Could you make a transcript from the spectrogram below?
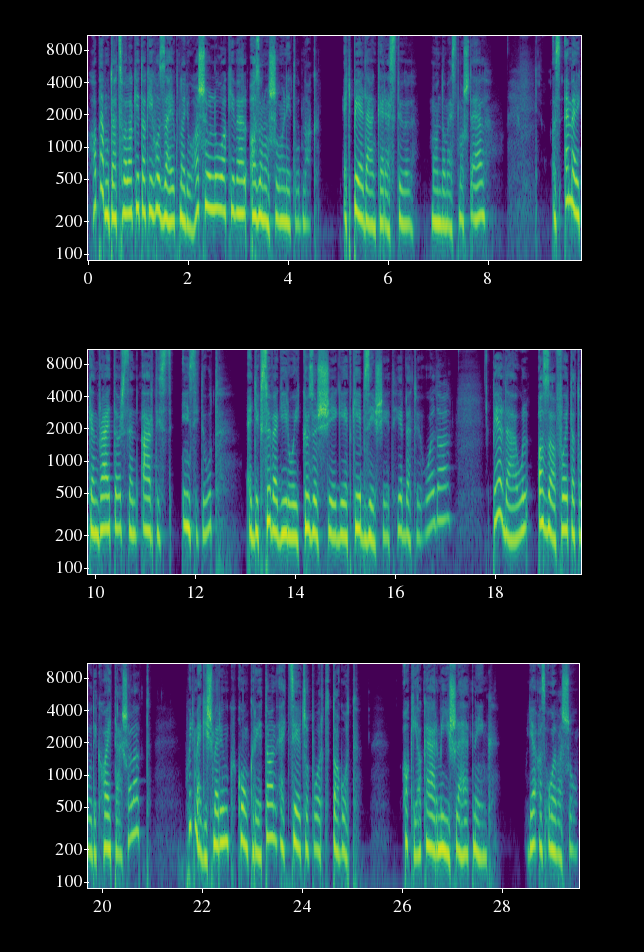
ha bemutatsz valakit, aki hozzájuk nagyon hasonló, akivel azonosulni tudnak. Egy példán keresztül mondom ezt most el. Az American Writers and Artists Institute egyik szövegírói közösségét, képzését hirdető oldal például azzal folytatódik hajtás alatt, hogy megismerünk konkrétan egy célcsoport tagot, aki akár mi is lehetnénk. Ugye az olvasó.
